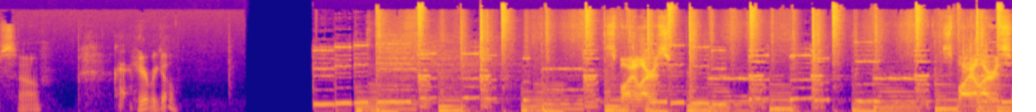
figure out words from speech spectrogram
So, Okay. here we go. Spoilers. Spoilers.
